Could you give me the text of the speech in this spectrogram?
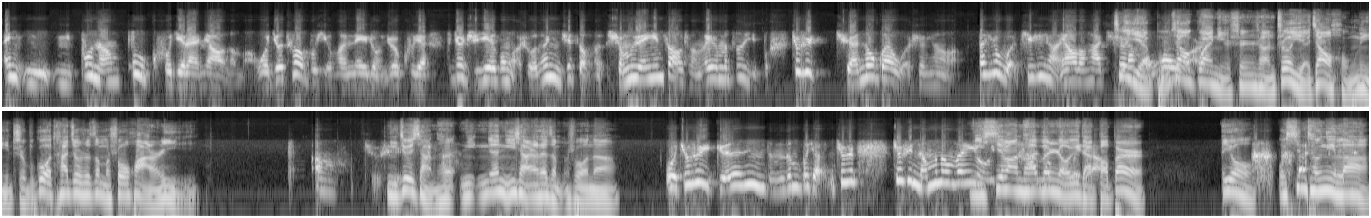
哎，你你不能不哭鸡赖尿的吗？我就特不喜欢那种就是哭鸡，他就直接跟我说，他说你是怎么什么原因造成？为什么自己不就是全都怪我身上了？但是我其实想要的话，这也不叫怪你身上，这也叫哄你，只不过他就是这么说话而已。哦，就是你就想他，你那你想让他怎么说呢？我就是觉得你怎么这么不小，就是就是能不能温柔？你希望他温柔一点，宝贝儿。哎呦，我心疼你了。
